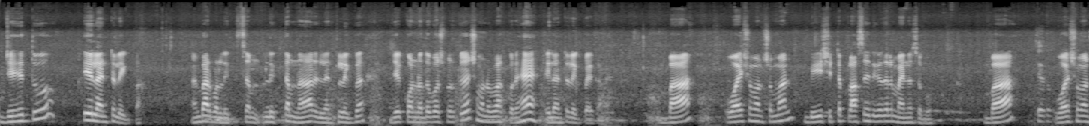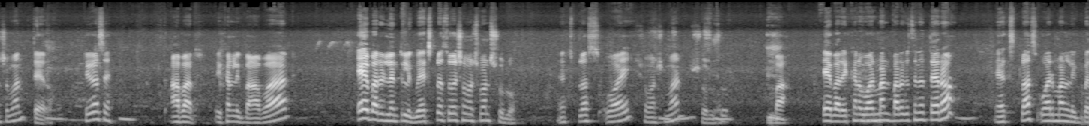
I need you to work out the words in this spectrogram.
যেহেতু এই লাইনটা লিখবা। আমি বারবার লিখতাম লিখতাম না আর এই লাইনটা লিখবা যে কর্ণদ পরস্পরকে সমান ভাগ করে। হ্যাঁ এই লাইনটা লিখবা এখানে। বা ওয়াই সমান সমান বিশ এটা প্লাসের দিকে তাহলে মাইনাস হব। বা ওয়াই সমান সমান তেরো। ঠিক আছে? আবার এখানে লিখবা আবার। এবার এই লাইনটা লিখবে। এক্স প্লাস ওয়াই সমান সমান ষোলো। এক্স প্লাস ওয়াই সমান সমান ষোলো। বা এবার এখানে ওয়ার মান বার গেছে না তেরো? এক্স প্লাস ওয়ার মান লিখবে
